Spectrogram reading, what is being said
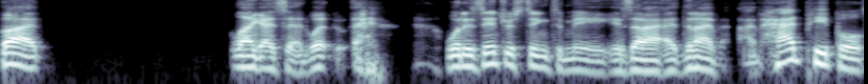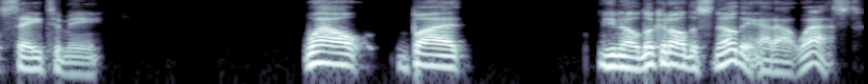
but like I said, what what is interesting to me is that I then I've I've had people say to me, "Well, but you know, look at all the snow they had out west,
